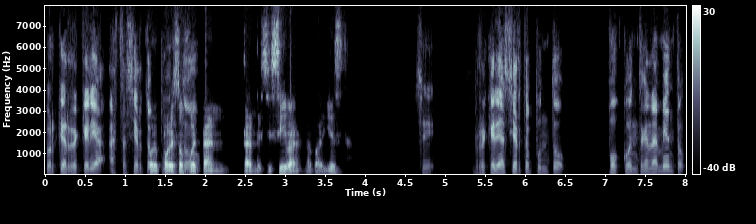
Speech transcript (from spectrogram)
porque requería hasta cierto punto. Por eso fue tan, tan decisiva la ballesta. Sí, requería cierto punto poco entrenamiento,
